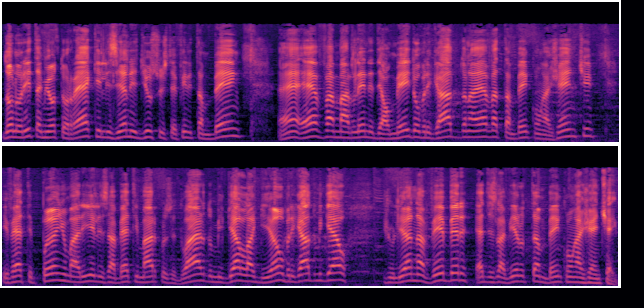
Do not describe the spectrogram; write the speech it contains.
Dolorita Miotorrec, Lisiane Dilson Stefani também. É, Eva Marlene de Almeida, obrigado, dona Eva, também com a gente. Ivete Panho, Maria Elizabeth Marcos Eduardo. Miguel Laguião, obrigado, Miguel. Juliana Weber, Edis Laveiro também com a gente aí.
